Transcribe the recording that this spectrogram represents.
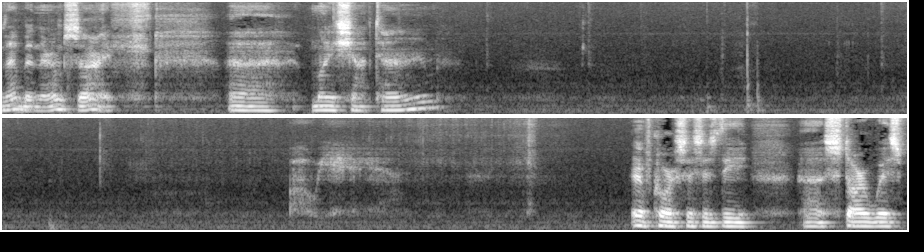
Has that been there? I'm sorry. Uh, money shot time. Oh, and of course, this is the uh, Star Wisp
